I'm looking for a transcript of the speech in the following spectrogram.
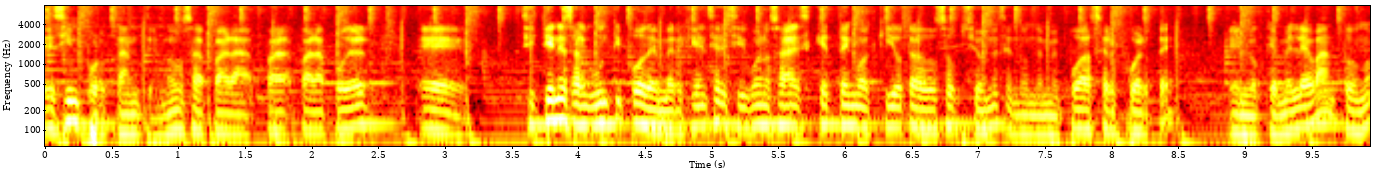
es importante, ¿no? O sea, para, para, poder, eh, si tienes algún tipo de emergencia, decir, bueno, ¿sabes qué? Tengo aquí otras dos opciones en donde me puedo hacer fuerte en lo que me levanto, ¿no?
